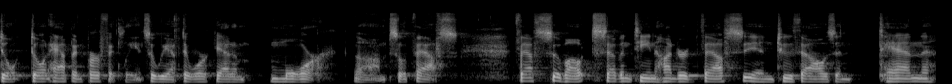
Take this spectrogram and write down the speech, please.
don't, don't happen perfectly, and so we have to work at them more. Um, So thefts, thefts, about 1,700 thefts in 2010,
